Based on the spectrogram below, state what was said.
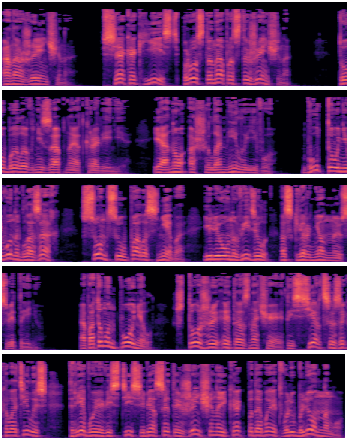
Она женщина. Вся как есть, просто-напросто женщина. То было внезапное откровение, и оно ошеломило его. Будто у него на глазах солнце упало с неба, или он увидел оскверненную святыню. А потом он понял, что же это означает, и сердце заколотилось, требуя вести себя с этой женщиной, как подобает влюбленному.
